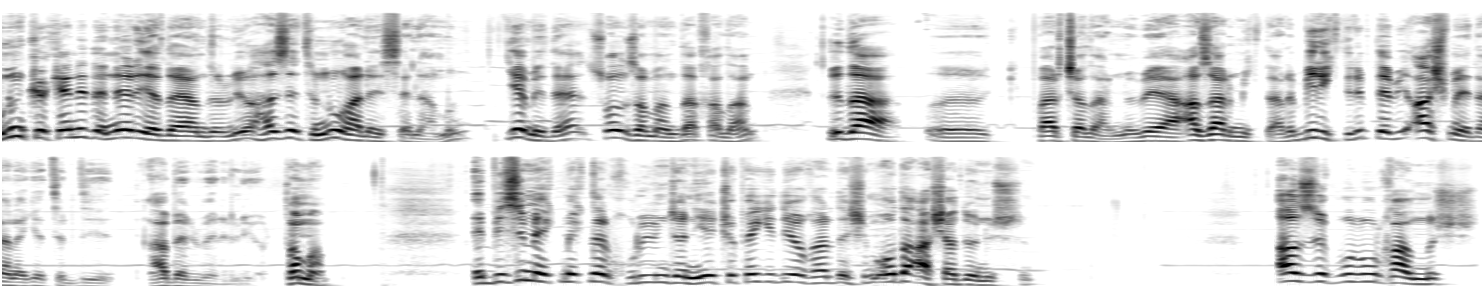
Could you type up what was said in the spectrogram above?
Bunun kökeni de nereye dayandırılıyor? Hazreti Nuh Aleyhisselam'ın gemide son zamanda kalan gıda e, parçalarını veya azar miktarı biriktirip de bir aş meydana getirdiği haber veriliyor. Tamam. E bizim ekmekler kuruyunca niye çöpe gidiyor kardeşim? O da aşa dönüşsün. Azıcık bulur kalmış.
